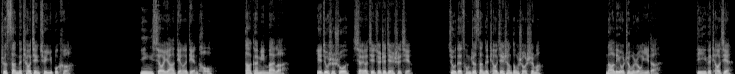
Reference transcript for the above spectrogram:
这三个条件缺一不可。应小牙点了点头，大概明白了。也就是说，想要解决这件事情，就得从这三个条件上动手，是吗？哪里有这么容易的？第一个条件，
